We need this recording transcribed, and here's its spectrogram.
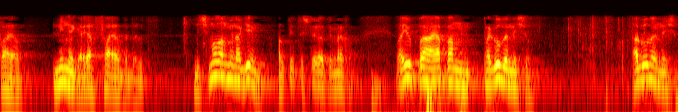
פייר. מנהג היה פייר בבלז. לשמור על מנהגים, על פי תשתיר עמך. והיו פעם, היה פעם, פגעו במישהו. פגעו במישהו.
